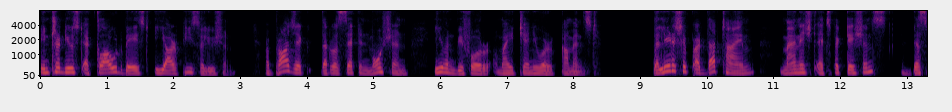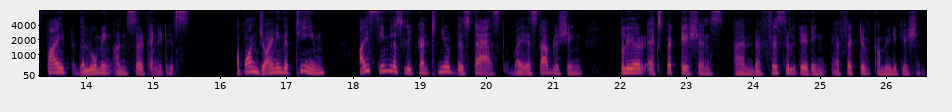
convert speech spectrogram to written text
introduced a cloud based ERP solution, a project that was set in motion even before my tenure commenced. The leadership at that time managed expectations despite the looming uncertainties. Upon joining the team, I seamlessly continued this task by establishing clear expectations and facilitating effective communication.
